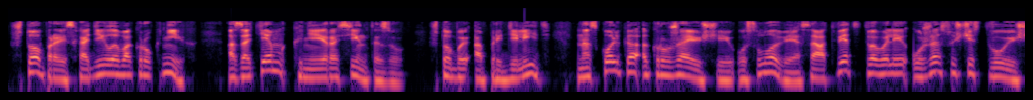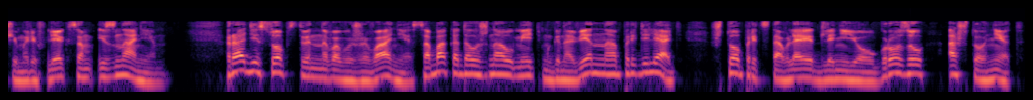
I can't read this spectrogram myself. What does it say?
что происходило вокруг них, а затем к нейросинтезу, чтобы определить, насколько окружающие условия соответствовали уже существующим рефлексам и знаниям. Ради собственного выживания собака должна уметь мгновенно определять, что представляет для нее угрозу, а что нет.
